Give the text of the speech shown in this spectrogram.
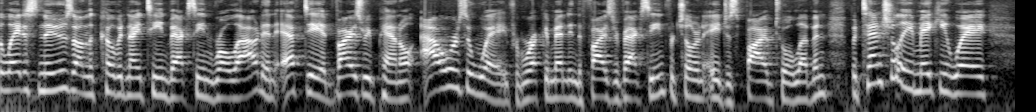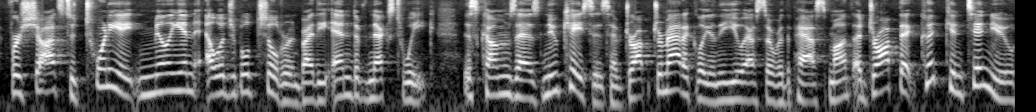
the latest news on the COVID 19 vaccine rollout, an FDA advisory panel hours away from recommending the Pfizer vaccine for children ages 5 to 11, potentially making way for shots to 28 million eligible children by the end of next week. This comes as new cases have dropped dramatically in the U.S. over the past month, a drop that could continue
